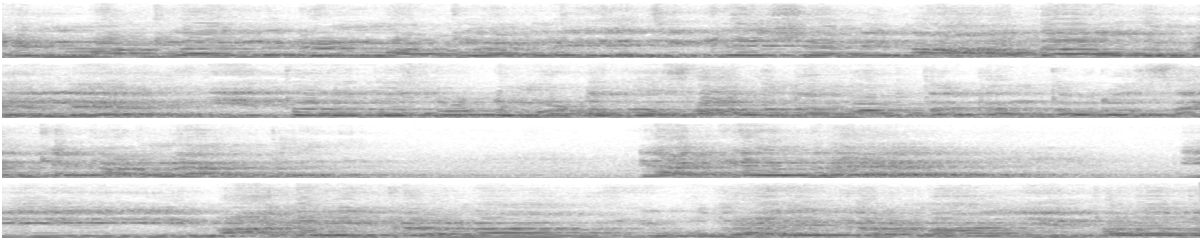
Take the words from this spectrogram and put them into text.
ಹೆಣ್ಮಕ್ಳಾಗ್ಲಿ, ಗಂಡ್ಮಕ್ಳಾಗ್ಲಿ ಎಜುಕೇಶನ್ನಿನ ಆಧಾರದ ಮೇಲೆ ಈ ತರದ ದೊಡ್ಡ ಮಟ್ಟದ ಸಾಧನೆ ಮಾಡ್ತಕ್ಕಂಥವ್ರ ಸಂಖ್ಯೆ ಕಡಿಮೆ ಆಗ್ತಾ ಇದೆ. ಯಾಕೆಂದ್ರೆ ಈ ಈ ನಾಗರೀಕರಣ, ಈ ಉದಾರೀಕರಣ ಈ ತರದ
